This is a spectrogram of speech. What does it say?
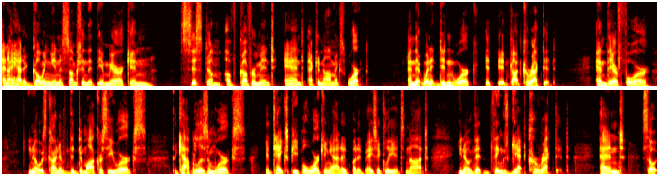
and I had a going in assumption that the American system of government and economics worked and that when it didn't work, it, it got corrected. And therefore, you know, it was kind of the democracy works, the capitalism works. It takes people working at it, but it basically it's not, you know, that things get corrected. And so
